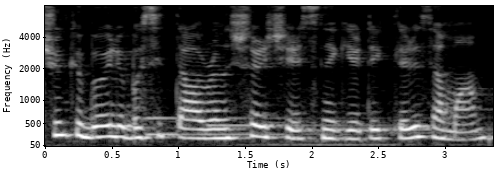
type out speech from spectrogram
Çünkü böyle basit davranışlar içerisine girdikleri zaman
